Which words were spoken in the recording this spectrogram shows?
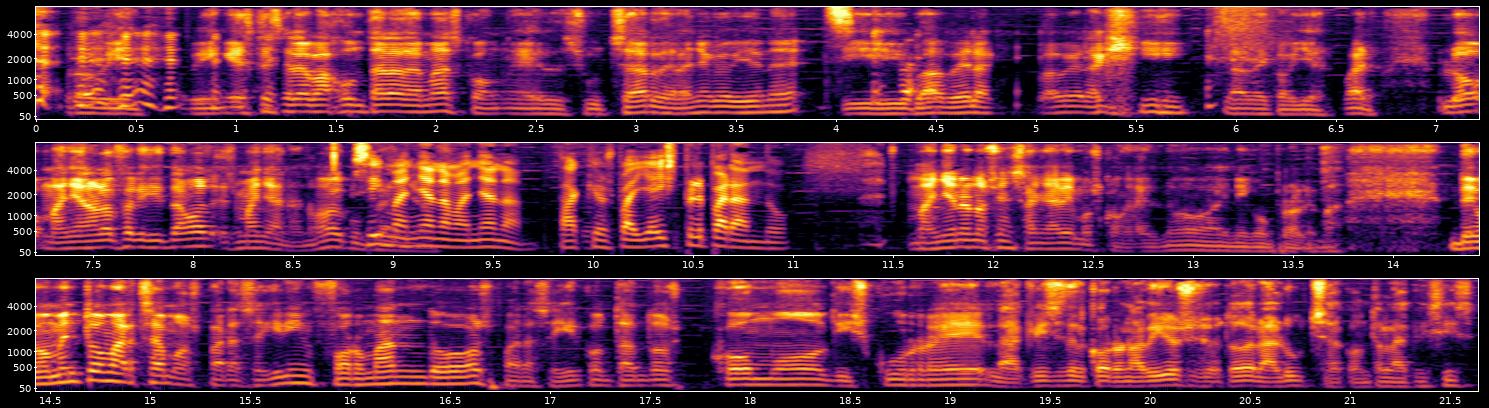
Es que se le va a juntar además con el Suchar del año que viene y va a ver aquí, va a ver aquí la de Coller. Bueno, luego mañana lo felicitamos, es mañana, ¿no? Sí, mañana, mañana, para que os vayáis preparando. Mañana nos ensañaremos con él, no hay ningún problema. De momento marchamos para seguir informándoos, para seguir contándoos cómo discurre la crisis del coronavirus y sobre todo la lucha contra la crisis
